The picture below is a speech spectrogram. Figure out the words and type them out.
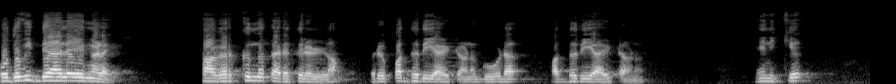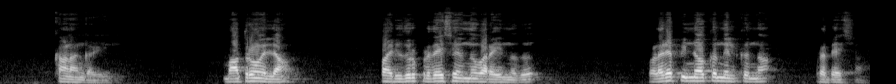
പൊതുവിദ്യാലയങ്ങളെ തകർക്കുന്ന തരത്തിലുള്ള ഒരു പദ്ധതിയായിട്ടാണ് ഗൂഢ പദ്ധതിയായിട്ടാണ് എനിക്ക് കാണാൻ കഴിയുന്നത്. മാത്രമല്ല പരുതൂർ പ്രദേശം എന്ന് പറയുന്നത് വളരെ പിന്നോക്കം നിൽക്കുന്ന പ്രദേശമാണ്.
